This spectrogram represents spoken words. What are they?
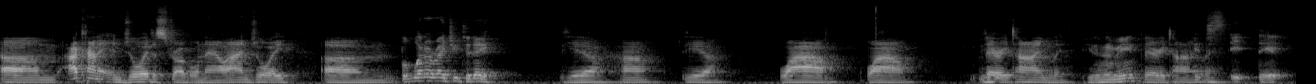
Um, I kind of enjoy the struggle now. I enjoy, um, But what I write you today, yeah, huh? Yeah. Wow. Wow. Very timely. you know what I mean? Very timely. It's it, it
